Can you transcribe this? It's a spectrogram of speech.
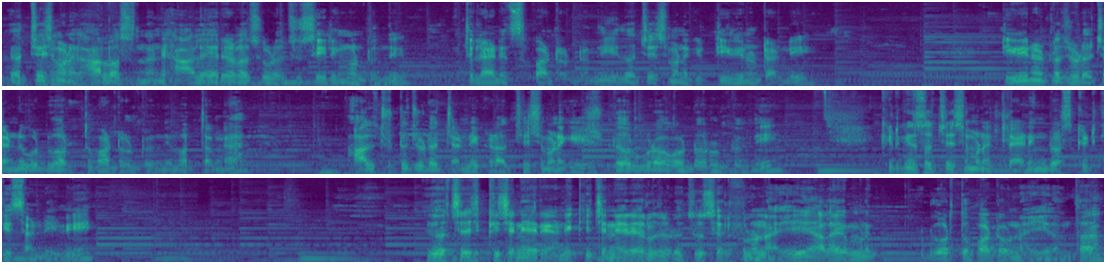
ఇది వచ్చేసి మనకి హాల్ వస్తుందండి. హాల్ ఏరియాలో చూడొచ్చు సీలింగ్ ఉంటుంది. ల్యాండింగ్స్ పాటు ఉంటుంది. ఇది వచ్చేసి మనకి టీవీ నోట్ అండి. టీవీ నోట్లో చూడొచ్చండి. వుడ్ వర్క్తో పాటు ఉంటుంది మొత్తంగా. ఆల్ చుట్టూ చూడొచ్చండి. ఇక్కడ వచ్చేసి మనకి ఈస్ట్ డోర్ కూడా ఒక డోర్ ఉంటుంది. కిటికీస్ వచ్చేసి మనకి స్లైడింగ్ డోర్స్ కిటికీస్ అండి ఇవి. ఇది వచ్చేసి కిచెన్ ఏరియా అండి. కిచెన్ ఏరియాలో చూడొచ్చు. సెల్ఫ్లు ఉన్నాయి. అలాగే మనకి వుడ్ వర్క్తో పాటు ఉన్నాయి ఇదంతా.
